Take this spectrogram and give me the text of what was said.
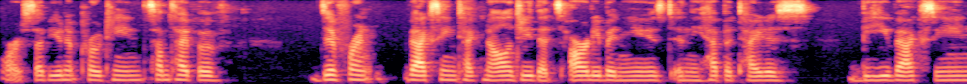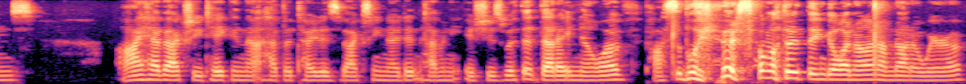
or subunit protein, some type of different vaccine technology that's already been used in the hepatitis B vaccines. I have actually taken that hepatitis vaccine. I didn't have any issues with it that I know of. Possibly there's some other thing going on I'm not aware of.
